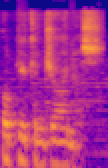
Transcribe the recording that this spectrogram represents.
Hope you can join us.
